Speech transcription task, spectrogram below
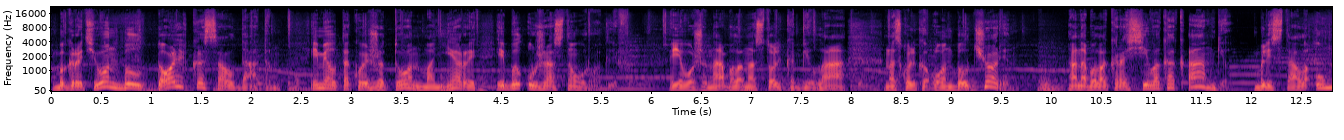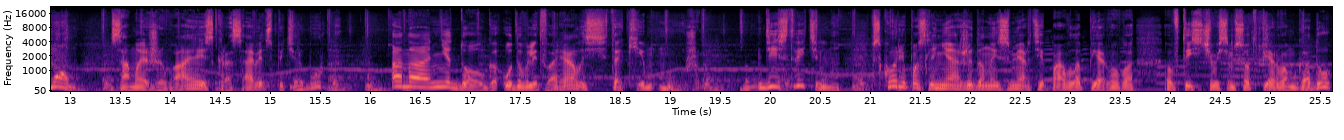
Багратион был только солдатом, имел такой же тон, манеры и был ужасно уродлив. Его жена была настолько бела, насколько он был черен. Она была красива, как ангел, блистала умом, самая живая из красавиц Петербурга. Она недолго удовлетворялась таким мужем. Действительно, вскоре после неожиданной смерти Павла I в 1801 году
